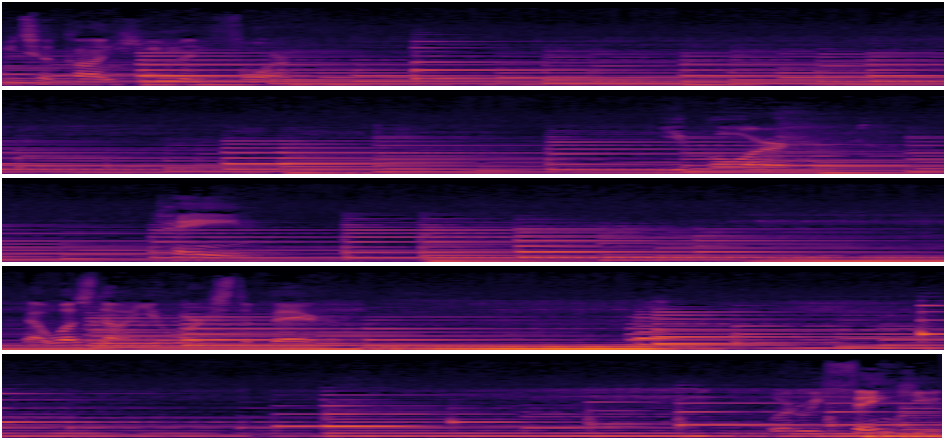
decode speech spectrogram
you took on human form. You bore pain that was not yours to bear. Thank you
